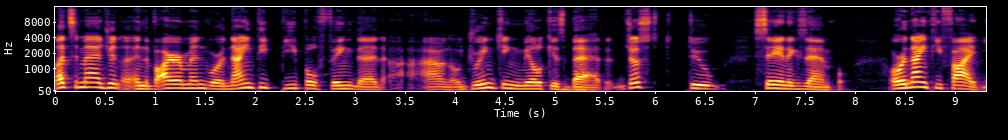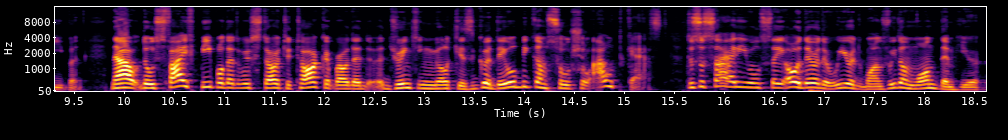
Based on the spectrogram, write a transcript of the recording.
Let's imagine an environment where 90 people think that, I don't know, drinking milk is bad. Just to say an example. Or 95 even. Now, those five people that will start to talk about that uh, drinking milk is good, they will become social outcasts. The society will say, oh, they're the weird ones, we don't want them here.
